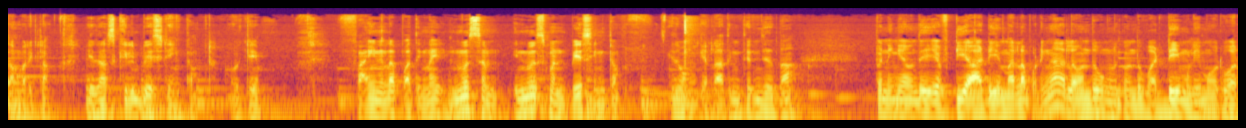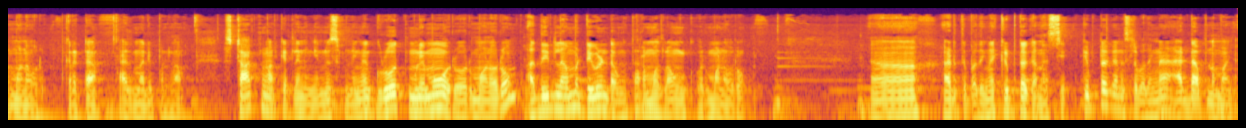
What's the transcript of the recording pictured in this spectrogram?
சம்பாதிக்கலாம். இதுதான் ஸ்கில் பேஸ்டு இன்கம் ஓகே ஃபைனலாக பார்த்தீங்கன்னா இன்வெஸ்ட்மெண்ட் இன்வெஸ்ட்மெண்ட் பேஸ் இன்கம் இது உங்களுக்கு எல்லாத்துக்கும் தெரிஞ்சது தான் இப்போ நீங்கள் வந்து எஃப்டி ஆர்டி இது மாதிரிலாம் போட்டிங்கன்னா அதில் வந்து உங்களுக்கு வந்து வட்டி மூலியமாக ஒரு வருமானம் வரும். கரெக்டாக அது மாதிரி பண்ணலாம். ஸ்டாக் மார்க்கெட்டில் நீங்கள் இன்வெஸ்ட் பண்ணிங்கன்னா க்ரோத் மூலியமாக ஒரு வருமானம் வரும். அது இல்லாமல் டிவிடெண்ட் அவங்க தரும்போதெல்லாம் உங்களுக்கு வருமானம் வரும். அடுத்து பார்த்திங்கன்னா கிரிப்டோ கரன்சி கிரிப்டோ கரன்சியில் பார்த்திங்கன்னா ஆட் நம்பாங்க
